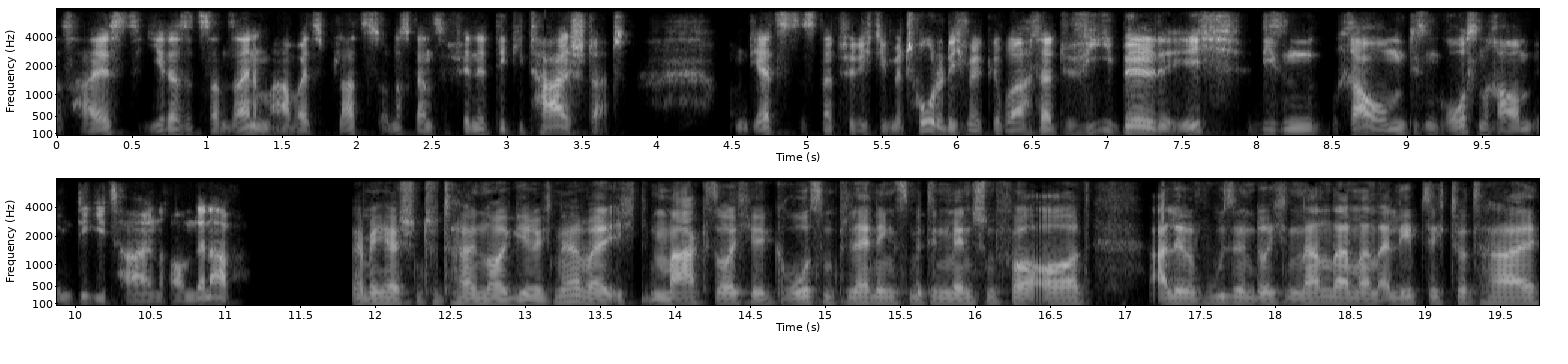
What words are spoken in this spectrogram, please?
Das heißt, jeder sitzt an seinem Arbeitsplatz und das Ganze findet digital statt. Und jetzt ist natürlich die Methode, die ich mitgebracht habe, wie bilde ich diesen Raum, diesen großen Raum im digitalen Raum denn ab? Da bin ich ja schon total neugierig, ne? Weil ich mag solche großen Plannings mit den Menschen vor Ort. Alle wuseln durcheinander, man erlebt sich total.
